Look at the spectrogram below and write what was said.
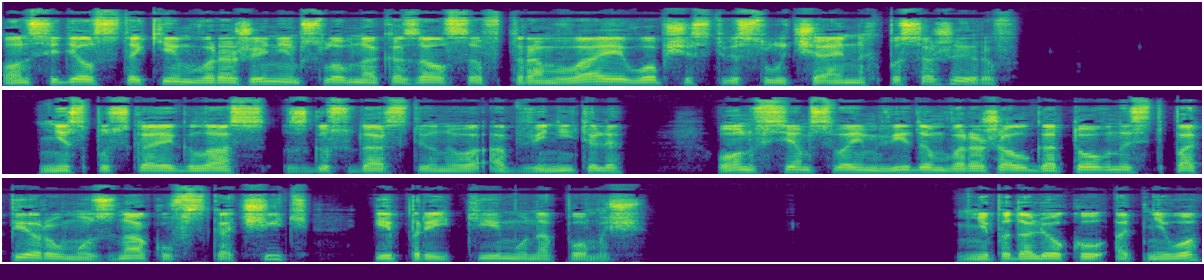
он сидел с таким выражением, словно оказался в трамвае в обществе случайных пассажиров. Не спуская глаз с государственного обвинителя, он всем своим видом выражал готовность по первому знаку вскочить и прийти ему на помощь. Неподалеку от него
